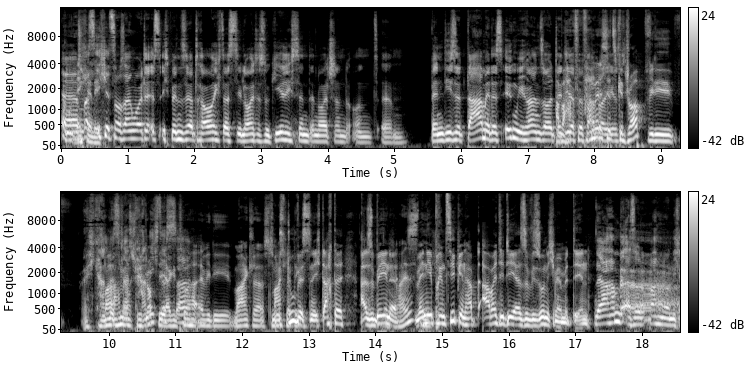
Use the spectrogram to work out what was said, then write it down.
Ähm, was ich jetzt noch sagen wollte, ist, ich bin sehr traurig, dass die Leute so gierig sind in Deutschland und ähm, wenn diese Dame das irgendwie hören sollte, Aber die dafür haben wir das jetzt verantwortlich ist- gedroppt, wie die, Ich kann wann das, haben das kann gedroppt, ich die das Agentur, sagen? wie die Makler, das Makler du wissen. Ich dachte, also Bene, wenn nicht. ihr Prinzipien habt, arbeitet ihr ja sowieso nicht mehr mit denen. Ja, haben wir, also machen wir noch nicht.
